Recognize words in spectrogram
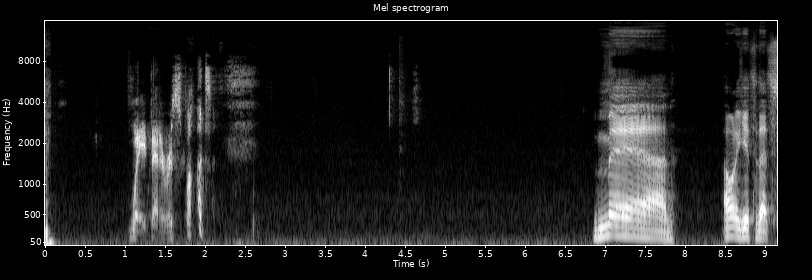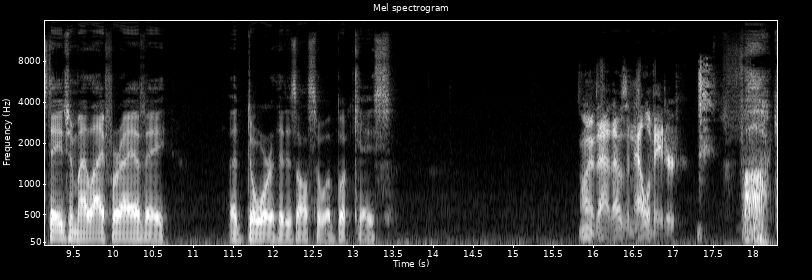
Way better response. Man, I want to get to that stage in my life where I have a a door that is also a bookcase. Oh, Only that, that was an elevator. Fuck.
